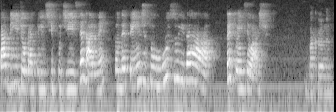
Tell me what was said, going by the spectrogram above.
cabível para aquele tipo de cenário, né? Então depende do uso e da frequência, eu acho. Bacana.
